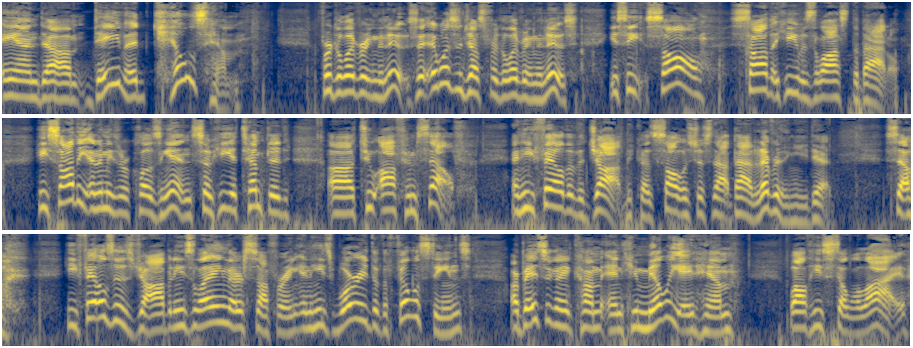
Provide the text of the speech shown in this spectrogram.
and um, David kills him for delivering the news. It wasn't just for delivering the news. You see, Saul saw that he was lost the battle. He saw the enemies were closing in, so he attempted uh, to off himself. And he failed at the job because Saul was just that bad at everything he did. So he fails his job and he's laying there suffering, and he's worried that the Philistines are basically going to come and humiliate him while he's still alive.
